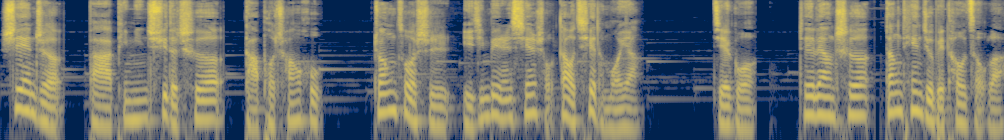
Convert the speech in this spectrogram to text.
试验者把贫民区的车打破窗户，装作是已经被人先手盗窃的模样，结果这辆车当天就被偷走了。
